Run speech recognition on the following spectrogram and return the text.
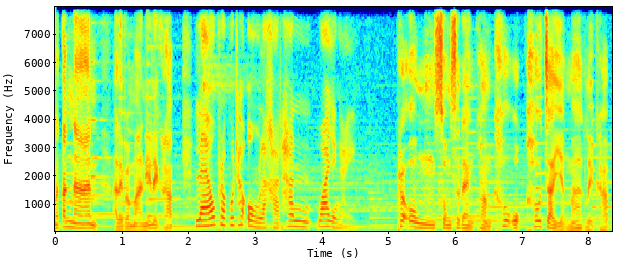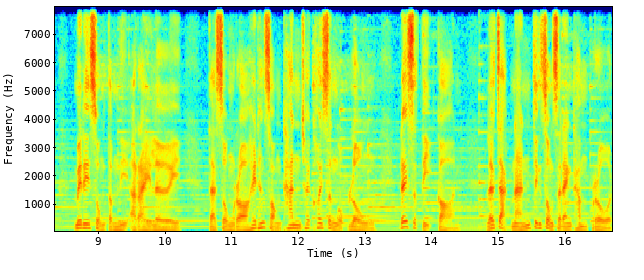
มาตั้งนาน อะไรประมาณนี้เลยครับ แล้วพระพุทธองค์ล่ะคะท่านว่ายังไง พระองค์ทรงแสดงความเข้าอกเข้าใจอย่างมากเลยครับ ไม่ได้ทรงตำหนิอะไรเลย แต่ทรงรอให้ทั้งสองท่านค่อยๆ สงบลง ได้สติก่อนแล้วจากนั้นจึงทรงแสดงธรรมโปรด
